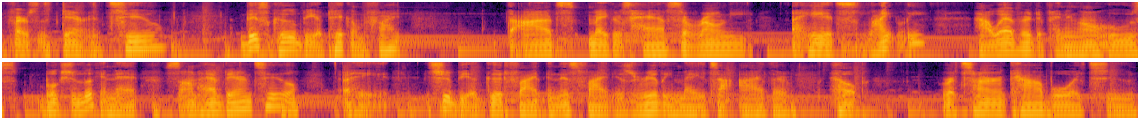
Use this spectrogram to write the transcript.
versus Darren Till. This could be a pick'em fight. The odds makers have Cerrone ahead slightly, However, depending on whose books you're looking at, some have Darren Till ahead. It should be a good fight, and this fight is really made to either help return Cowboy to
